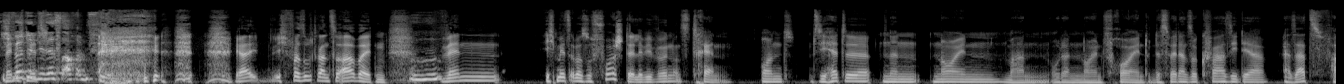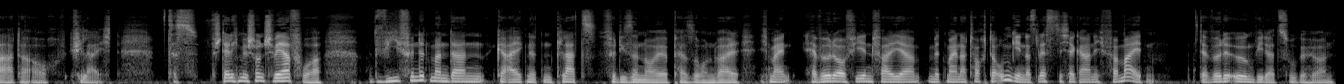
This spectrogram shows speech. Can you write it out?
Wenn ich würde ich dir das auch empfehlen. ja, ich versuche dran zu arbeiten. Mhm. Wenn ich mir jetzt aber so vorstelle, wir würden uns trennen und sie hätte einen neuen Mann oder einen neuen Freund und das wäre dann so quasi der Ersatzvater auch vielleicht. Das stelle ich mir schon schwer vor. Wie findet man dann geeigneten Platz für diese neue Person? Weil ich meine, er würde auf jeden Fall ja mit meiner Tochter umgehen. Das lässt sich ja gar nicht vermeiden. Der würde irgendwie dazugehören.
